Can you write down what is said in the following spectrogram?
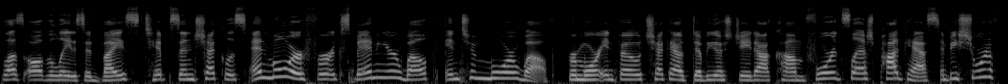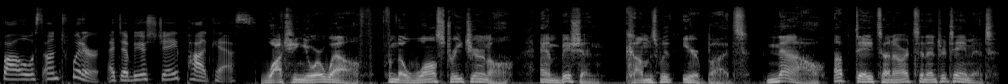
Plus, all the latest advice, tips, and checklists, and more for expanding your wealth into more wealth. For more info, check out WSJ.com forward slash podcasts and be sure to follow us on Twitter at WSJ Podcasts. Watching Your Wealth from the Wall Street Journal. Ambition comes with earbuds. Now, updates on arts and entertainment,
